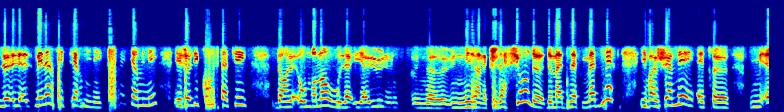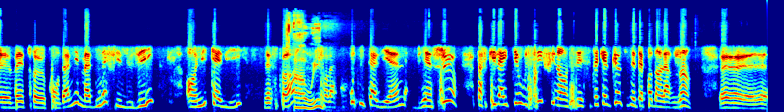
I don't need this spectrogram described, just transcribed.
mais là, c'est terminé. C'est terminé. Et je l'ai constaté dans au moment où il y a eu une, mise en accusation de, de Madnef. Madnef, il va jamais être, euh, va être condamné. Madnef, il vit en Italie, n'est-ce pas? Ah oui. Sur la côte italienne, bien sûr, parce qu'il a été aussi financé. C'était quelqu'un qui n'était pas dans l'argent, euh,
